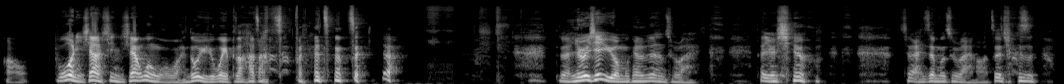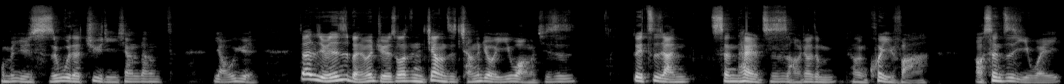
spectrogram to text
好，不过你现在你现在问我，我很多鱼我也不知道它长 本来长怎样。对，有一些鱼我们可能认得出来，但有些 这还认不出来哈。这就是我们与食物的距离相当遥远。但是有些日本人会觉得说，你这样子长久以往，其实对自然生态的知识好像就很匮乏啊，甚至以为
